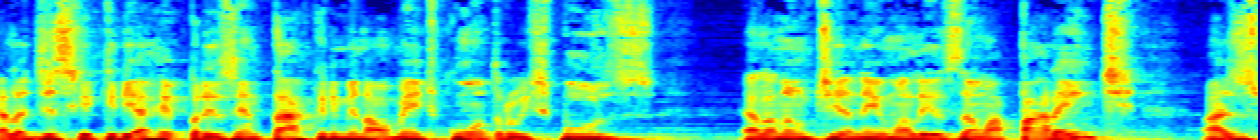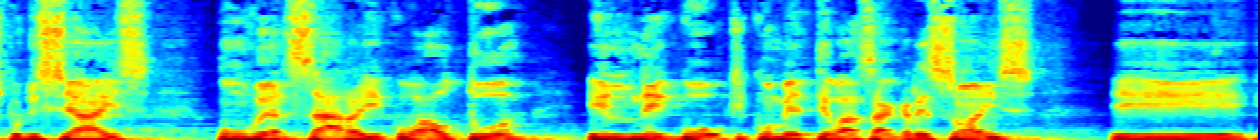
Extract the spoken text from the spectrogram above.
Ela disse que queria representar criminalmente contra o esposo. Ela não tinha nenhuma lesão aparente, mas os policiais conversaram aí com o autor. Ele negou que cometeu as agressões e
